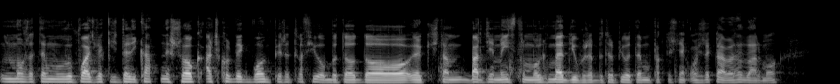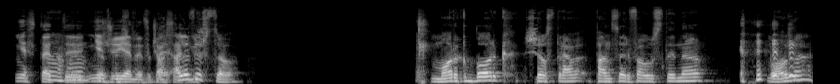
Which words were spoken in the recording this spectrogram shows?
można temu wywołać jakiś delikatny szok, aczkolwiek wątpię, że trafiłoby to do jakichś tam bardziej mainstreamowych mediów, żeby zrobiło temu faktycznie jakąś reklamę za darmo. Niestety Aha, nie żyjemy w czasach. Ale wiesz co? Morgborg, siostra Pancer Faustyna? Może?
